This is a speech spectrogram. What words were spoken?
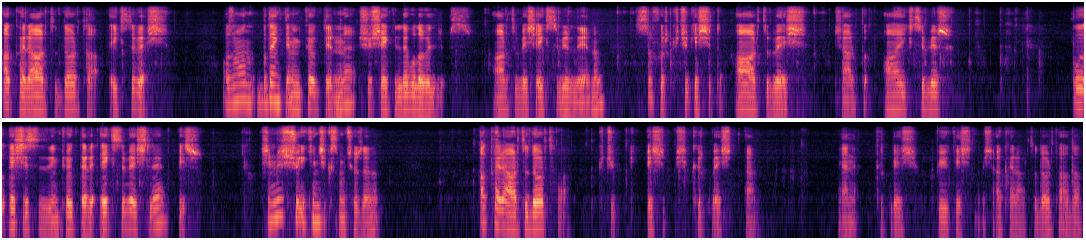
a kare artı 4a eksi 5. O zaman bu denklemin köklerini şu şekilde bulabiliriz. Artı 5 eksi 1 diyelim. 0 küçük eşit a artı 5 çarpı a eksi 1. Bu eşitsizliğin kökleri eksi 5 ile 1. Şimdi şu ikinci kısmı çözelim. a kare artı 4a küçük eşitmiş 45'ten. Yani 45 büyük eşitmiş a kare artı 4a'dan.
